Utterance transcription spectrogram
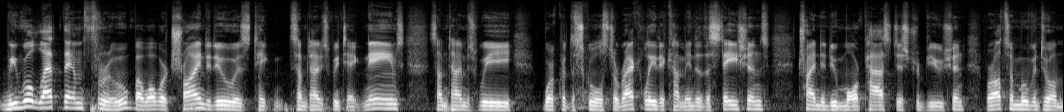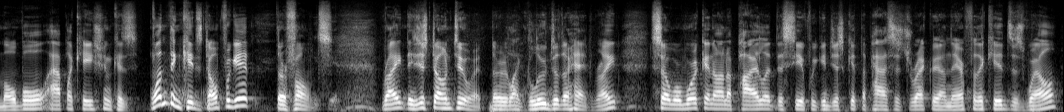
We will let them through, but what we're trying to do is take. Sometimes we take names. Sometimes we work with the schools directly to come into the stations, trying to do more pass distribution. We're also moving to a mobile application because one thing kids don't forget their phones, right? They just don't do it. They're like glued to their head, right? So we're working on a pilot to see if we can just get the passes directly on there for the kids as well.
